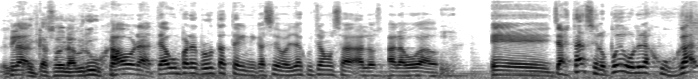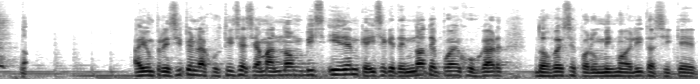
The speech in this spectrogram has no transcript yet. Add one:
el, Claro. el caso de la bruja. Ahora, te hago un par de preguntas técnicas, Eva, ya escuchamos a- a los- al abogado. Eh, ¿Ya está? ¿Se lo puede volver a juzgar? Hay un principio en la justicia que se llama non bis idem, que dice que te- no te pueden juzgar dos veces por un mismo delito, así que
